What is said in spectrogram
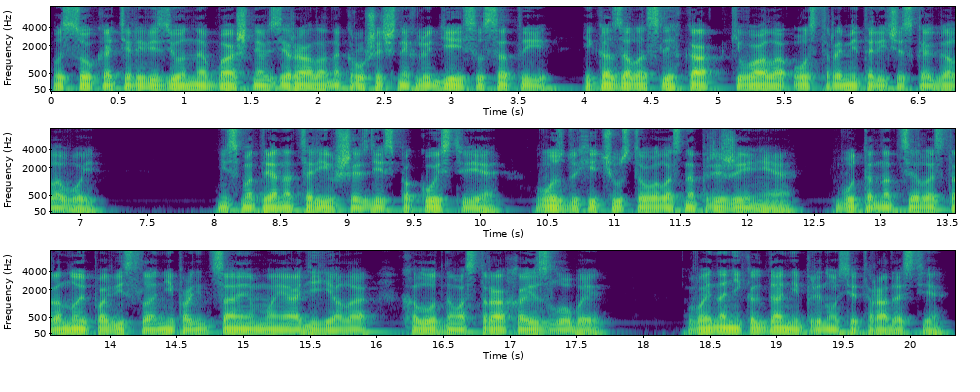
Высокая телевизионная башня взирала на крошечных людей с высоты и, казалось, слегка кивала острой металлической головой. Несмотря на царившее здесь спокойствие, в воздухе чувствовалось напряжение, будто над целой страной повисло непроницаемое одеяло холодного страха и злобы. Война никогда не приносит радости.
